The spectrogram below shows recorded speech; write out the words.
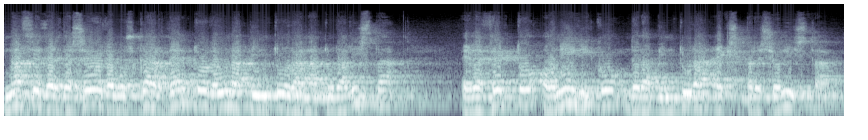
nace del deseo de buscar dentro de una pintura naturalista el efecto onírico de la pintura expresionista,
